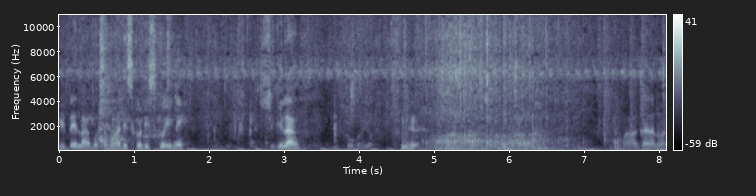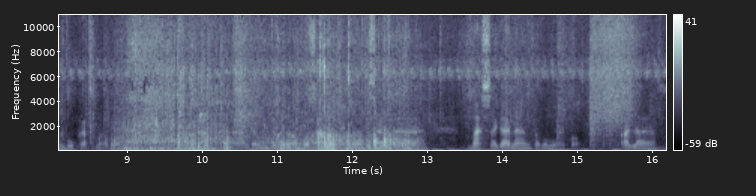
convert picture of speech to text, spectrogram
Kita labot sa mga disco-disco ini. Sige lang. Ah, maaga na naman bukas mga po. hanggang dito na naman po sa amin ito sa masaganang pamumuhay po. Alam.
